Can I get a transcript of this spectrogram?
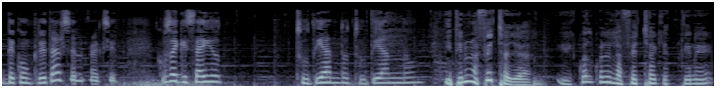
de concretarse el Brexit, cosa que se ha ido tuteando, tuteando. Y tiene una fecha ya. ¿Y cuál, cuál es la fecha que tiene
